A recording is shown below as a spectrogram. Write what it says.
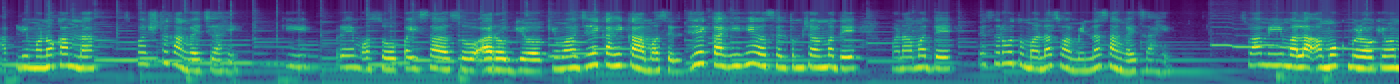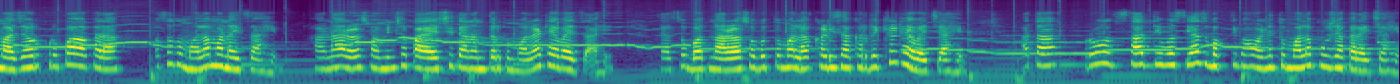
आपली मनोकामना स्पष्ट सांगायची आहे की प्रेम असो पैसा असो आरोग्य किंवा जे काही काम असेल जे काहीही असेल तुमच्यामध्ये मनामध्ये ते सर्व तुम्हाला स्वामींना सांगायचं आहे. स्वामी मला अमुक मिळो किंवा माझ्यावर कृपा करा असं तुम्हाला म्हणायचं आहे. हा नारळ स्वामींच्या पायाशी त्यानंतर तुम्हाला ठेवायचा आहे. त्यासोबत नारळासोबत तुम्हाला खडी साखर देखील ठेवायची आहे. आता रोज सात दिवस याच भक्तिभावाने तुम्हाला पूजा करायची आहे.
